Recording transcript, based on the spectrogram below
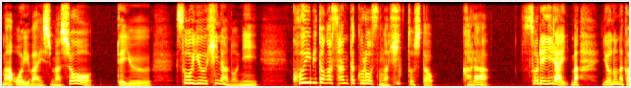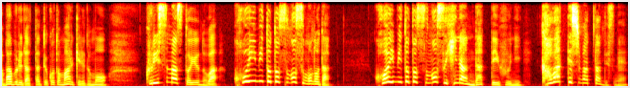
まあ、お祝いしましょうっていうそういう日なのに恋人がサンタクロースがヒットしたからそれ以来、まあ、世の中バブルだったということもあるけれどもクリスマスというのは恋人と過ごすものだ恋人と過ごす日なんだっていうふうに変わってしまったんですね。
